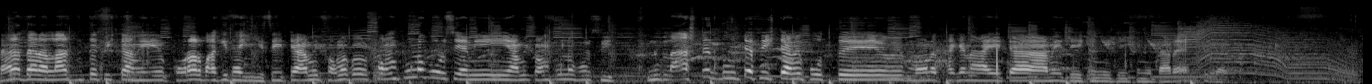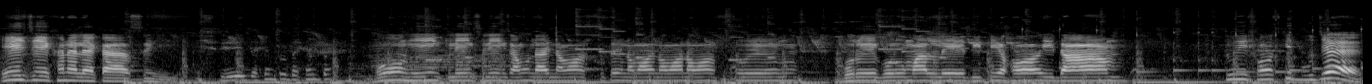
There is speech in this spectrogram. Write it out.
দাঁড়া দাঁড়া লাস্ট দুটো পৃষ্ঠা আমি করার বাকি থাকি গেছে এটা আমি সময় পাবো সম্পূর্ণ পড়ছি আমি আমি সম্পূর্ণ পড়ছি। কিন্তু লাস্টের দুটো পৃষ্ঠা আমি পড়তে মনে থাকে না এটা আমি দেখিনি দেখিনি দাঁড়া একটু এই যে এখানে লেখা আছে। সে দেখেন তো দেখেন তো। ওং হিং ক্লিং স্লিং চামুন্ডাই নমস্তুতে নম নম নমস্তুতে গরুয়ে গরু মারলে দিতে হয় দাম। তুই সংস্কৃত বুঝেস?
